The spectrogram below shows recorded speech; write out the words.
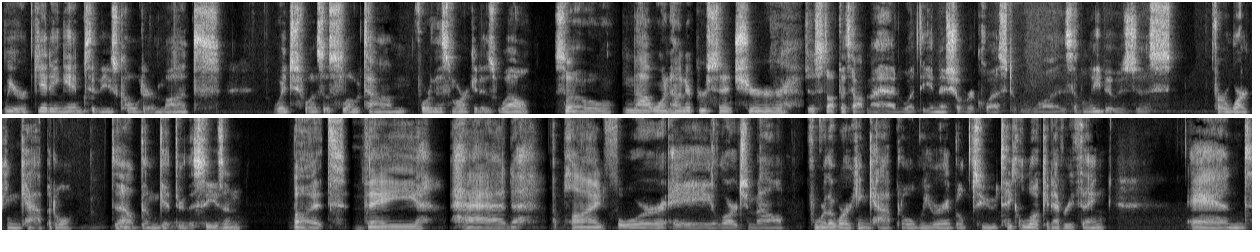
we were getting into these colder months, which was a slow time for this market as well. So, not 100% sure, just off the top of my head, what the initial request was. I believe it was just for working capital to help them get through the season but they had applied for a large amount for the working capital. We were able to take a look at everything, and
